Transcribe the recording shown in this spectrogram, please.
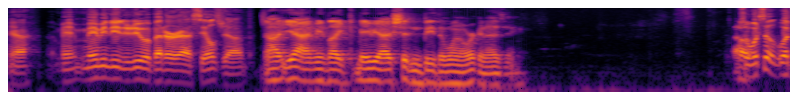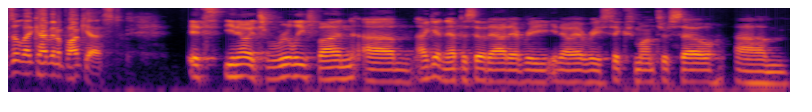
Yeah, I mean, maybe you need to do a better uh, sales job. Uh, yeah, I mean, like maybe I shouldn't be the one organizing. So what's it what's it like having a podcast? It's you know it's really fun. Um, I get an episode out every you know every six months or so. Um,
